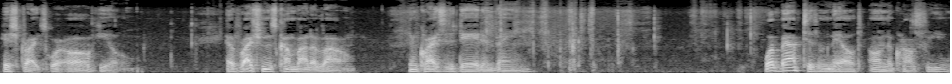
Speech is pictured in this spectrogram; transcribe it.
his stripes were all healed. If righteousness come by the law, then Christ is dead in vain. What baptism nailed on the cross for you?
